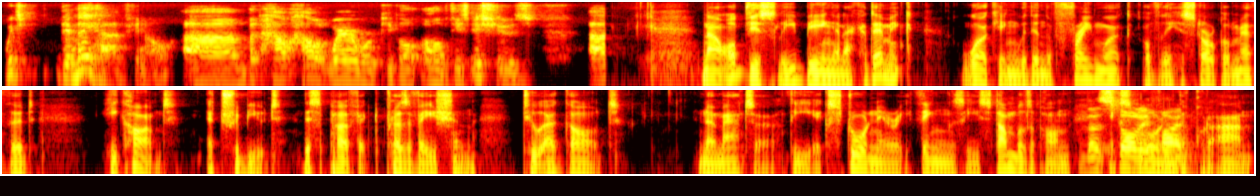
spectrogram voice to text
which they may have, you know. Um, but how, how aware were people of these issues? Now, obviously, being an academic, working within the framework of the historical method, he can't attribute this perfect preservation to a god, no matter the extraordinary things he stumbles upon That's totally exploring the. Quran.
